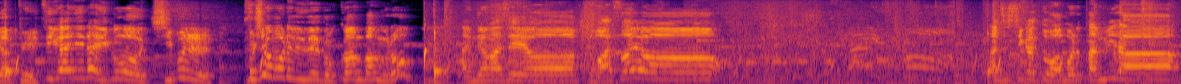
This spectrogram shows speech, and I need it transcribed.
야 벨트가 아니라 이거 집을 부셔버리는데 녹화 한 방으로? 안녕하세요. 또 왔어요. 아저씨가 또 와버렸답니다.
